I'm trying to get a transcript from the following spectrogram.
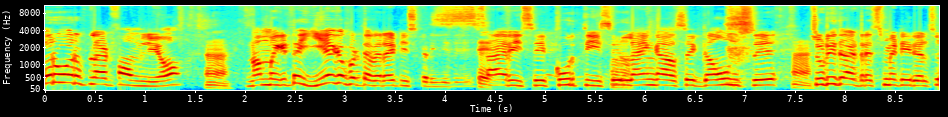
ஒரு ஒரு பிளாட்ஃபார்ம்லயும் நம்ம கிட்ட ஏகப்பட்ட வெரைட்டிஸ் கிடைக்குது. Saris kurtis lehengas gowns churidar dress materials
